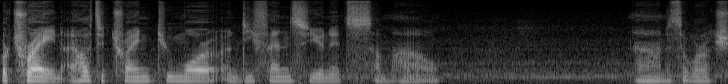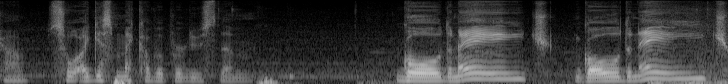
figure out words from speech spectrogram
or train, I'll have to train two more defense units somehow. Uh, that's a workshop. So I guess Mecca will produce them. Golden Age! Golden Age!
